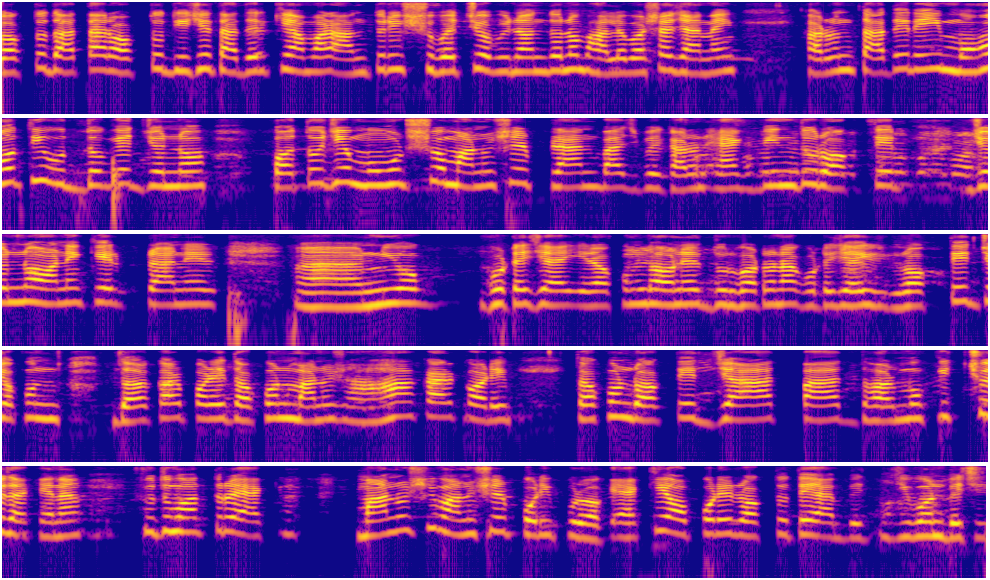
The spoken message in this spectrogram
রক্তদাতা রক্ত দিয়েছে। তাদেরকে আমার আন্তরিক শুভেচ্ছা, অভিনন্দন ও ভালোবাসা জানাই। কারণ তাদের এই মহতি উদ্যোগের জন্য কত যে মুমূর্ষ মানুষের প্রাণ বাঁচবে। কারণ এক বিন্দু রক্তের জন্য অনেকের প্রাণের নিয়োগ ঘটে যায়, এরকম ধরনের দুর্ঘটনা ঘটে যায়। রক্তের যখন দরকার পড়ে, তখন মানুষ হাহাকার করে। তখন রক্তের জাত, পাত, ধর্ম কিচ্ছু দেখে না। শুধুমাত্র এক, মানুষই মানুষের পরিপূরক। একে অপরের রক্ততে জীবন বেঁচে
